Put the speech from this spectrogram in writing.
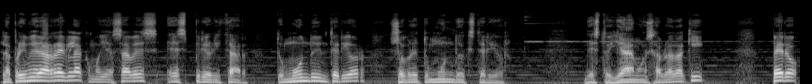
La primera regla, como ya sabes, es priorizar tu mundo interior sobre tu mundo exterior. De esto ya hemos hablado aquí, pero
